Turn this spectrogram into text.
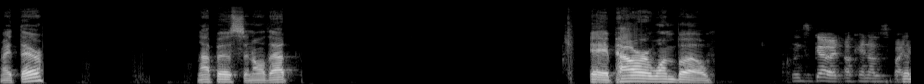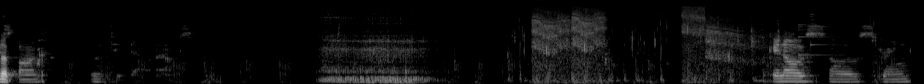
right there. Lapis and all that. Okay, power one bow. It's good. Okay, now the spider spawn. up. spawned. Let me take that one out. Okay, no, no string.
